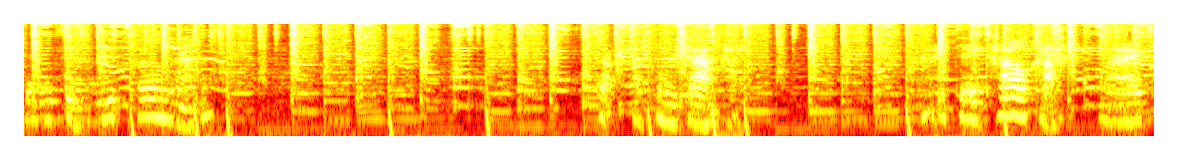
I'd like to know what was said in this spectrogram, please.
จะรู้สึกยืดเพิ่มนะกลับตรงกลางค่ะ หายใจเข้าค่ะหายใจ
